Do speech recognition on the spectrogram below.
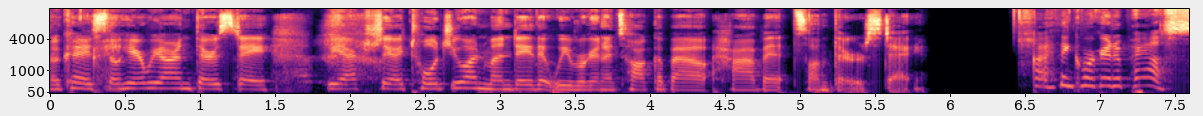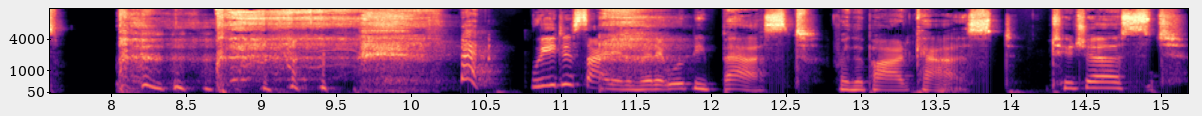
Okay, so here we are on Thursday. We actually, I told you on Monday that we were going to talk about habits on Thursday. I think we're going to pass. we decided that it would be best for the podcast to just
